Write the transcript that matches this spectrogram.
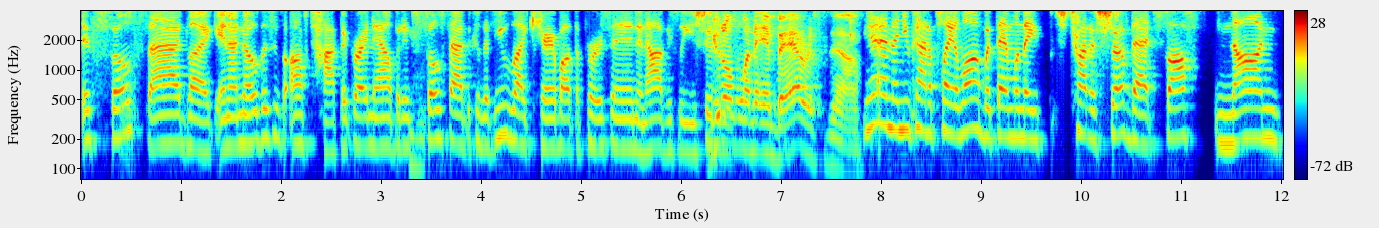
it's so sad. Like, and I know this is off topic right now, but it's so sad because if you like care about the person, and obviously you should, you don't want to embarrass them. Yeah, and then you kind of play along, but then when they try to shove that soft, non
